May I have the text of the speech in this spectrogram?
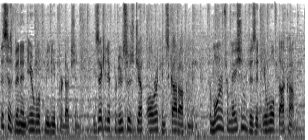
This has been an Earwolf Media production. Executive producers Jeff Ulrich and Scott Aukerman. For more information, visit earwolf.com.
